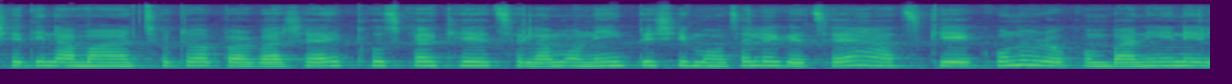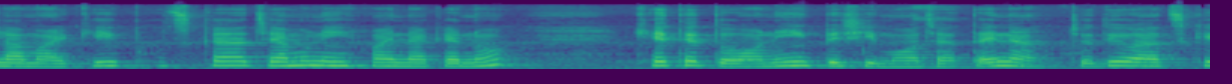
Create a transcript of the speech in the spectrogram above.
সেদিন আমার ছোট আপার বাসায় ফুচকা খেয়েছিলাম, অনেক বেশি মজা লেগেছে। আজকে কোনো রকম বানিয়ে নিলাম আর কি। ফুচকা যেমনই হয় না কেন, খেতে তো অনেক বেশি মজা, তাই না? যদিও আজকে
